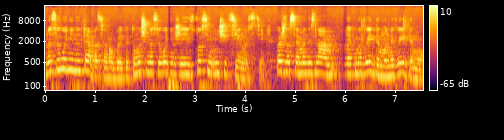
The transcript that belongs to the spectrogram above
На сьогодні не треба це робити, тому що на сьогодні вже є зовсім інші цінності. Перш за все, ми не знаємо, як ми вийдемо, не вийдемо.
